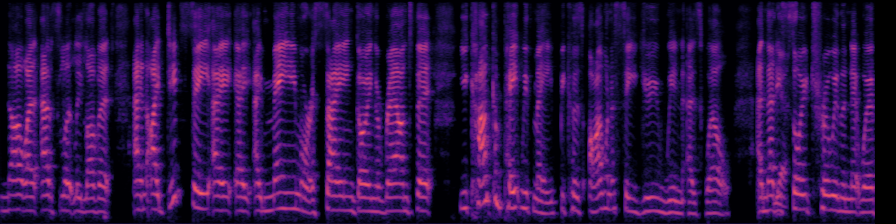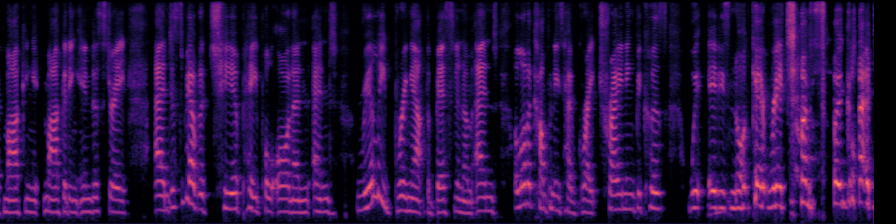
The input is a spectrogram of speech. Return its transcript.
No, I absolutely love it. And I did see a, a, a, meme or a saying going around that you can't compete with me because I want to see you win as well. And that yes. is so true in the network marketing marketing industry. And just to be able to cheer people on and, and really bring out the best in them. And a lot of companies have great training because we, it is not get rich. I'm so glad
